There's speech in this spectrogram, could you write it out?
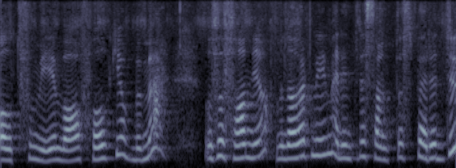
altfor mye hva folk jobber med. Og så sa han ja, men det hadde vært mye mer interessant å spørre du.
